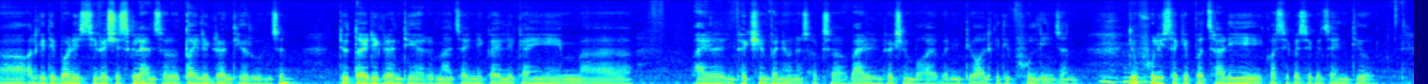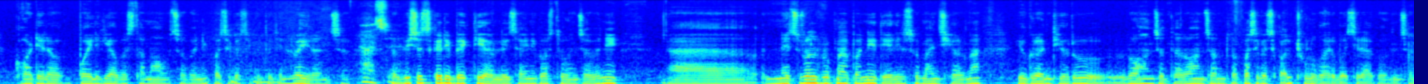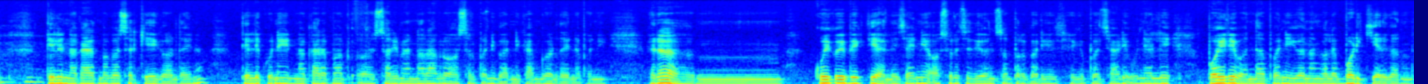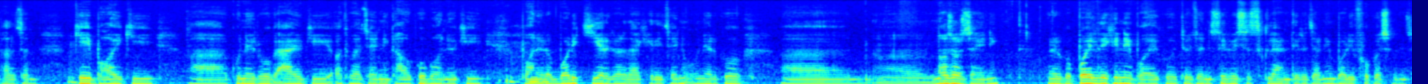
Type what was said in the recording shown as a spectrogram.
अलिकति बढी सिरोसिस ग्ल्यान्सहरू तैली ग्रन्थीहरू हुन्छन्। त्यो तैली ग्रन्थीहरूमा चाहिँ नि कहिलेकाहीँ भाइरल इन्फेक्सन पनि हुनसक्छ। भाइरल इन्फेक्सन भयो भने त्यो अलिकति फुलिदिन्छन्। त्यो फुलिसके पछाडि कसै कसैको चाहिँ त्यो घटेर पहिलेकै अवस्थामा आउँछ भने कसै कसैको त्यो चाहिँ रहिरहन्छ। र विशेष गरी व्यक्तिहरूले चाहिँ नि कस्तो हुन्छ भने नेचुरल रूपमा पनि धेरै जसो मान्छेहरूमा यो ग्रन्थीहरू रहन्छ त रहन्छन् र कसै कसैको अलिक ठुलो भएर बसिरहेको हुन्छ। त्यसले नकारात्मक असर केही गर्दैन त्यसले कुनै नकारात्मक शरीरमा नराम्रो असर पनि गर्ने काम गर्दैन पनि। र कोही कोही व्यक्तिहरूले चाहिँ नि असुरक्षित यौन सम्पर्क गरिसके पछाडि उनीहरूले पहिलेभन्दा पनि यो अङ्गलाई बढी केयर गर्न थाल्छन्। केही भयो कि कुनै रोग आयो कि अथवा चाहिँ नि घाउ पो बन्यो कि भनेर बढी केयर गर्दाखेरि चाहिँ नि उनीहरूको नजर चाहिँ नि उनीहरूको पहिलेदेखि नै भएको त्यो जुन सिभिसिस ग्ल्यान्डतिर चाहिँ नि बढी फोकस हुन्छ।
